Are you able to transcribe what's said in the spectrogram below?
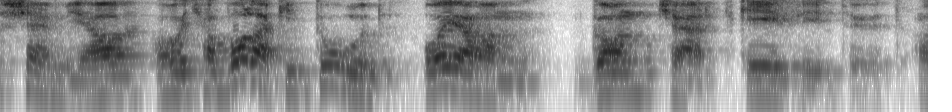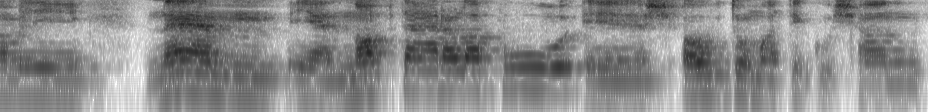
semmi. Ha, hogyha valaki tud olyan Gantt chart készítőt, ami nem ilyen naptár alapú, és automatikusan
